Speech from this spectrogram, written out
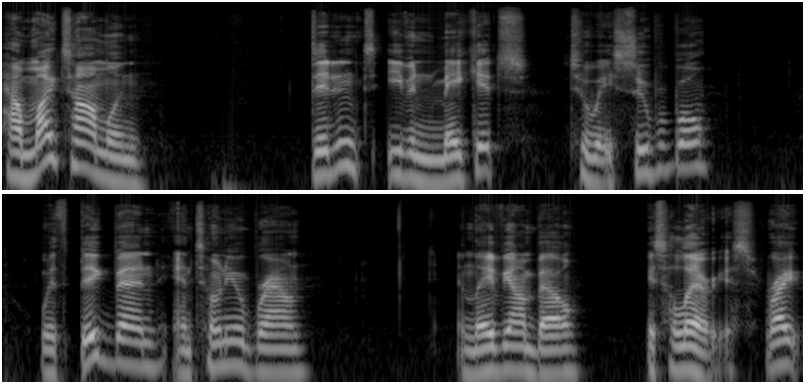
How Mike Tomlin didn't even make it to a Super Bowl with Big Ben, Antonio Brown, and Le'Veon Bell is hilarious, right?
